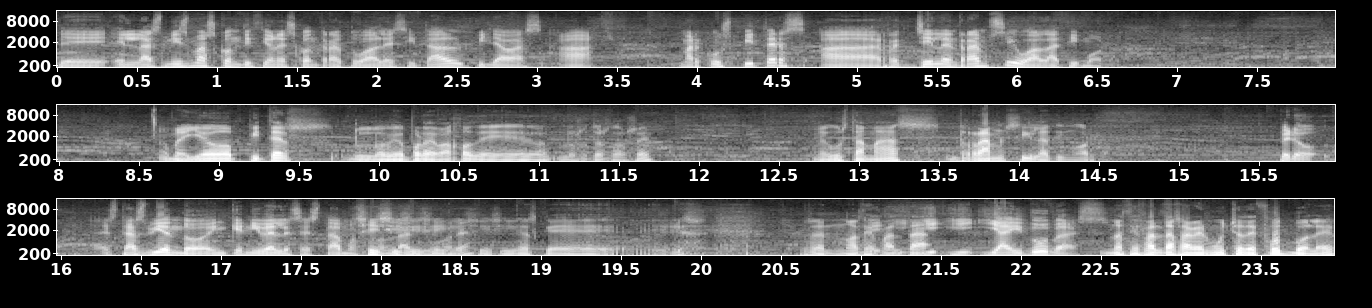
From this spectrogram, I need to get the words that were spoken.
de en las mismas condiciones contractuales y tal, pillabas a Marcus Peters, a Jalen Ramsey o a Latimore. Hombre, yo Peters lo veo por debajo de los otros dos, ¿eh? Me gusta más Ramsey y Latimore. Pero estás viendo en qué niveles estamos Sí, con sí, sí, sí, Latimore, ¿eh? sí, sí, es que es- o sea, no hace Y- falta Y, hay dudas. no hace falta saber mucho de fútbol, ¿eh?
